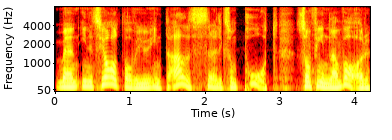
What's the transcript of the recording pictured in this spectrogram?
Men initialt var vi ju inte alls eh, liksom påt som Finland var.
